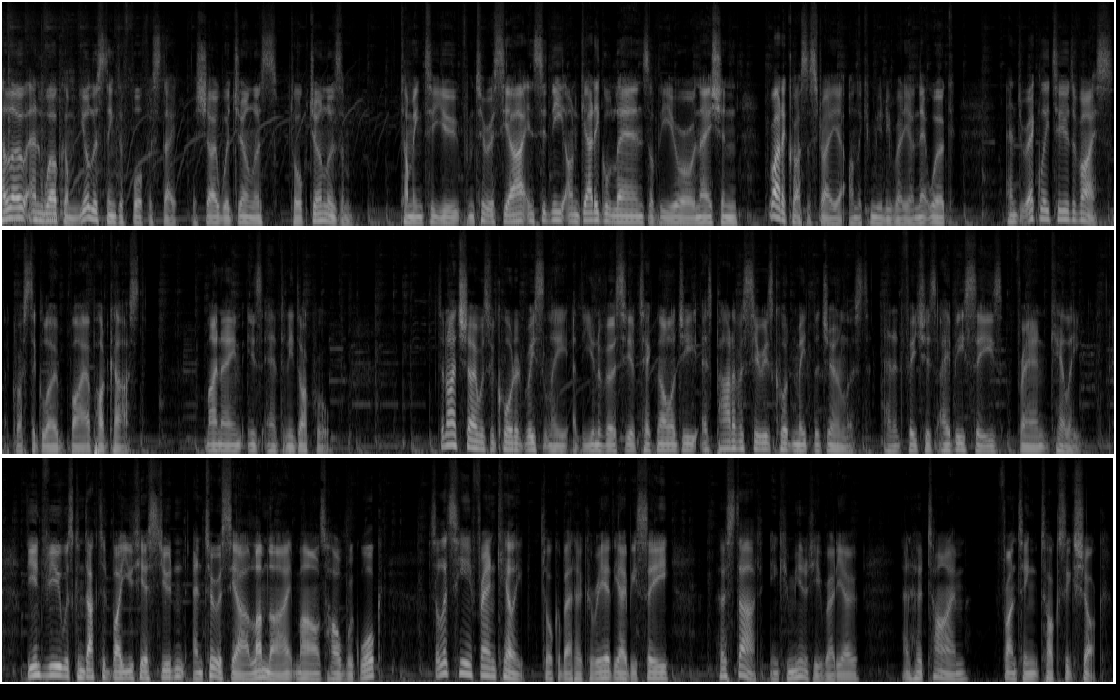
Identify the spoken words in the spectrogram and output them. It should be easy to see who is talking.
Speaker 1: Hello and welcome. You're listening to Fourth Estate, a show where journalists talk journalism. Coming to you from 2SER in Sydney on Gadigal lands of the Eora Nation, right across Australia on the Community Radio Network, and directly to your device across the globe via podcast. My name is Anthony Dockrell. Tonight's show was recorded recently at the University of Technology as part of a series called Meet the Journalist, and it features ABC's Fran Kelly. The interview was conducted by UTS student and 2SER alumni Miles Holbrook Walk. So let's hear Fran Kelly talk about her career at the ABC, her start in community radio, and her time fronting Toxic Shock.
